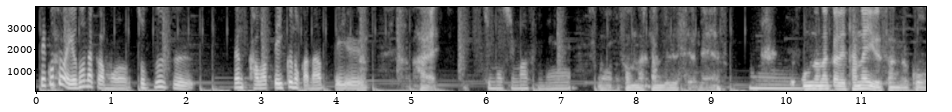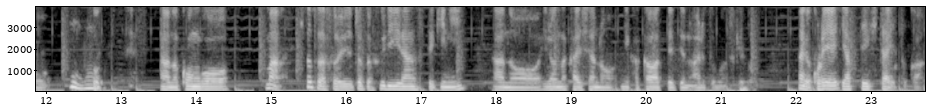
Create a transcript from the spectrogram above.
ってことは世の中もちょっとずつなんか変わっていくのかなっていうはい。気もしますね。そう、そんな感じですよね。うんそんな中で、棚優さんがこう、うんうんそうですね。あの、今後、まあ、一つはそういうちょっとフリーランス的に、あの、いろんな会社のに関わってっていうのはあると思うんですけど、なんかこれやっていきたいとか、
